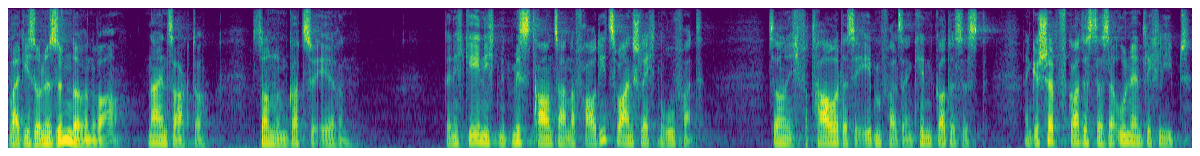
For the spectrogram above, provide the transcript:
weil die so eine Sünderin war. Nein, sagt er, sondern um Gott zu ehren. Denn ich gehe nicht mit Misstrauen zu einer Frau, die zwar einen schlechten Ruf hat, sondern ich vertraue, dass er ebenfalls ein Kind Gottes ist, ein Geschöpf Gottes, das er unendlich liebt.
